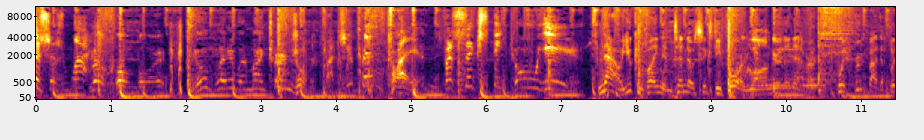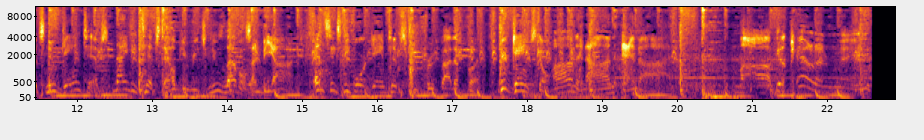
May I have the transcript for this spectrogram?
This is what? Look, boy. you'll play when my turn's over. But you've been playing for 62 years. Now you can play Nintendo 64 longer than ever. With Fruit by the Foot's new game tips, 90 tips to help you reach new levels and beyond. N64 game tips from Fruit by the Foot. Your games go on and on and on. Bob, you're killing me.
